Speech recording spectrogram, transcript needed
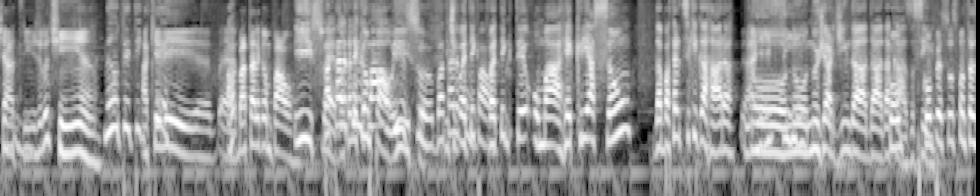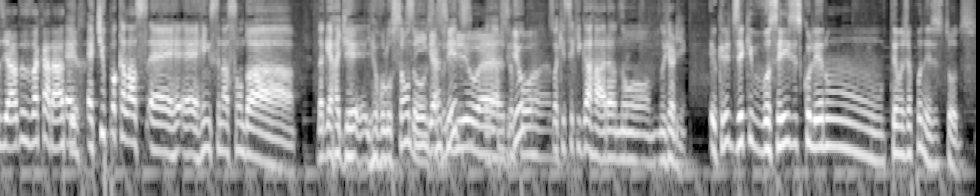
Teatrinho de lutinha. Não, tem, tem que ter. Aquele. é, é, Ah. Batalha Campal. Isso, Batalha é, Batalha Campal, pau, isso. isso, a gente Batalha vai ter, que, vai ter que ter uma recriação da Batalha de Sekigahara no, no, no jardim da, da, da com, casa, assim. com pessoas fantasiadas a caráter. É, é tipo aquelas é, é, reencenação da, da Guerra de Revolução Sim, dos Guerra Estados Unidos. Civil, é, Guerra Civil, porra. só que Sekigahara no, no jardim. Eu queria dizer que vocês escolheram temas japoneses todos.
